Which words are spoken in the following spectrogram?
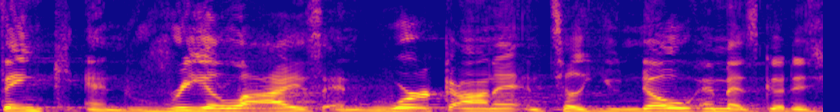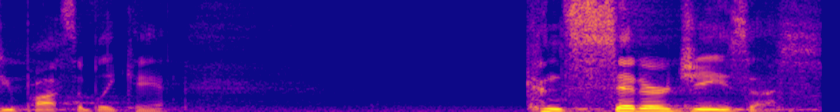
think and realize and work on it until you know him as good as you possibly can. Consider Jesus.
